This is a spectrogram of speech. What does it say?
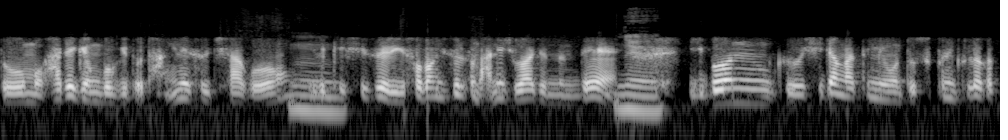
또 뭐 화재 경보기도 당연히 설치하고 음. 이렇게 시설이 소방 시설도 많이 좋아졌는데 네. 이번 그 시장 같은 경우는 또 스프링클러가 또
